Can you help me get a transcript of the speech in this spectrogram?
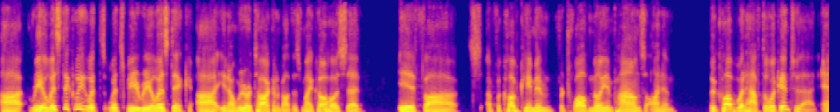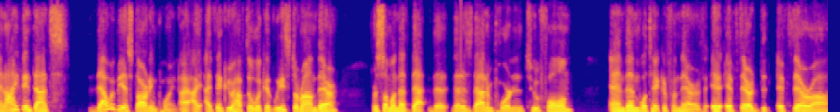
Uh, realistically, let's let's be realistic. Uh, you know, we were talking about this. My co-host said if uh, if a club came in for 12 million pounds on him, the club would have to look into that. And I think that's that would be a starting point. I, I, I think you have to look at least around there for someone that, that that that is that important to Fulham, and then we'll take it from there. If if they're if they're uh,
